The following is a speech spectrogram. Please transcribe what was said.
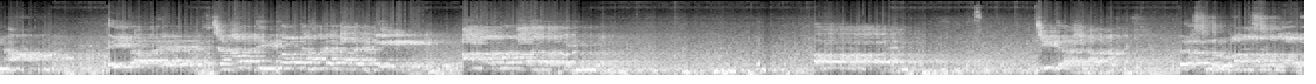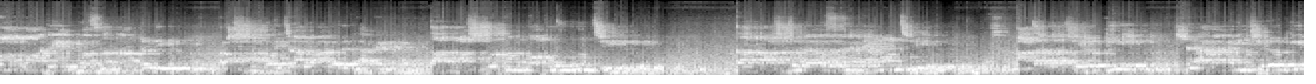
না। এই ব্যাপারে জবাবদিহি করতে হবে তাদেরকে রাষ্ট্র পরিচালনা তার রাষ্ট্র ছিল? তার রাষ্ট্র ব্যবস্থা কেমন ছিল? ছিল কি? সেনাবাহিনী ছিল কি?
